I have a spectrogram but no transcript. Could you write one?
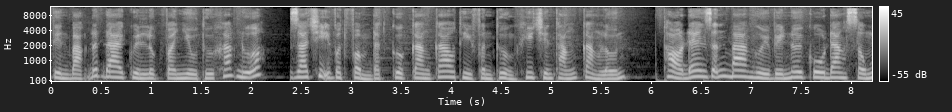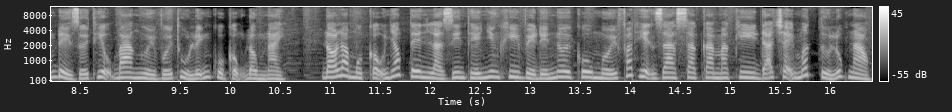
tiền bạc, đất đai, quyền lực và nhiều thứ khác nữa. Giá trị vật phẩm đặt cược càng cao thì phần thưởng khi chiến thắng càng lớn. Thỏ đen dẫn ba người về nơi cô đang sống để giới thiệu ba người với thủ lĩnh của cộng đồng này. Đó là một cậu nhóc tên là Jin thế nhưng khi về đến nơi cô mới phát hiện ra Sakamaki đã chạy mất từ lúc nào.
